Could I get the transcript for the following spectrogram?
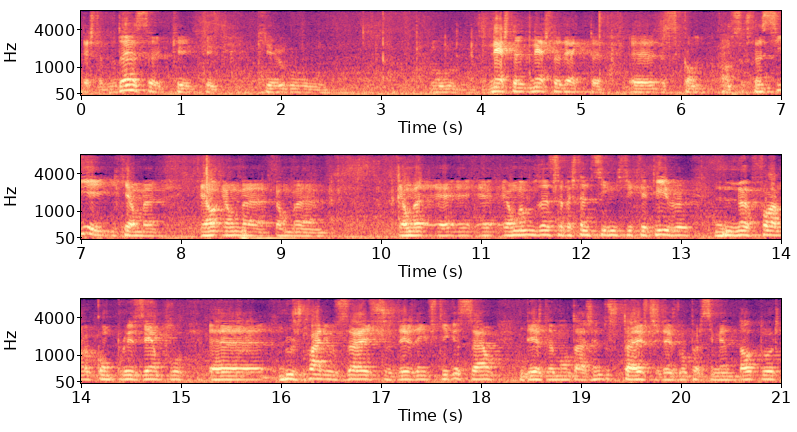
desta mudança que, que, que o, nesta, nesta década uh, se consubstancia e que é uma, é, é uma, é uma é uma, é, é, é uma mudança bastante significativa na forma como, por exemplo, uh, nos vários eixos, desde a investigação, desde a montagem dos textos, desde o aparecimento de autores,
